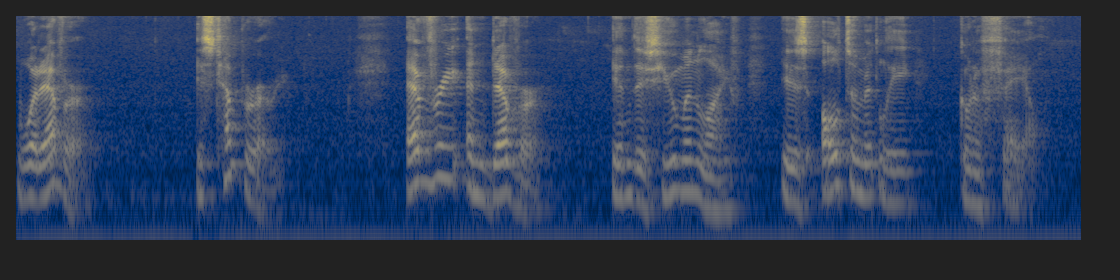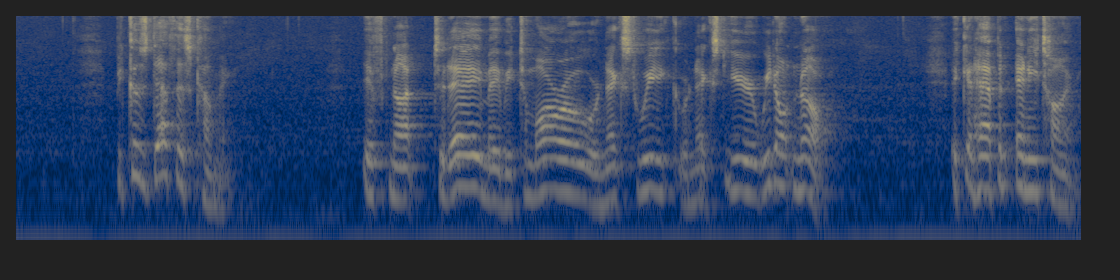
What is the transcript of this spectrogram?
whatever is temporary. Every endeavor in this human life is ultimately going to fail because death is coming. If not today, maybe tomorrow or next week or next year, we don't know. It can happen anytime.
